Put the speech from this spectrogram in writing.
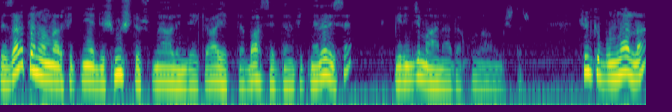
ve zaten onlar fitneye düşmüştür mealindeki ayette bahsedilen fitneler ise birinci manada kullanılmıştır. Çünkü bunlarla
